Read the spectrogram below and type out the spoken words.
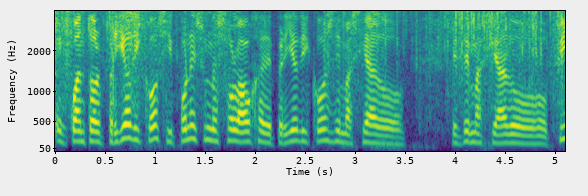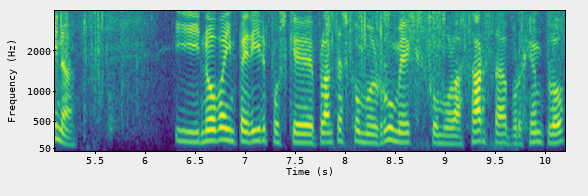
En cuanto al periódico, si pones una sola hoja de periódico es demasiado, es demasiado fina. Y no va a impedir pues, que plantas como el rumex, como la zarza, por ejemplo,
